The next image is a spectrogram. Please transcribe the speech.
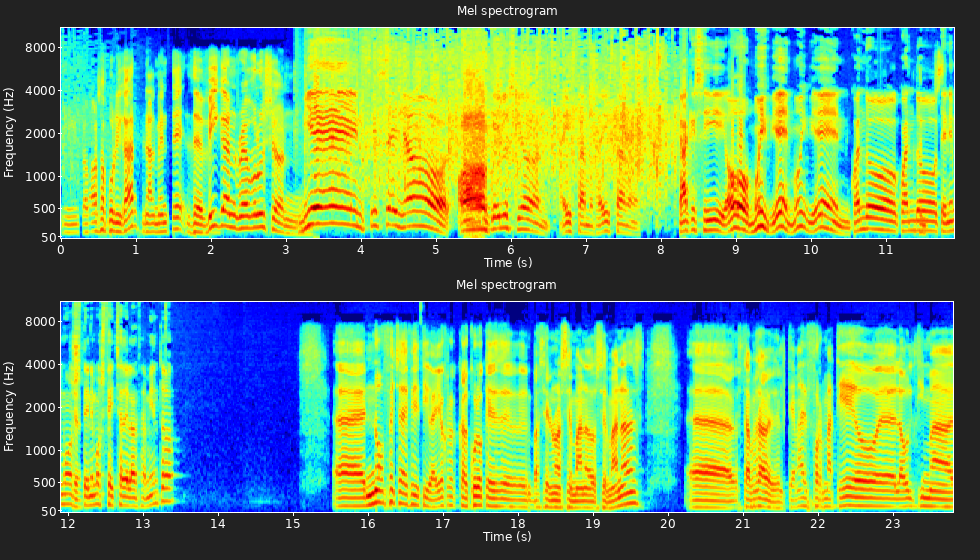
mm, lo vamos a publicar finalmente, The Vegan Revolution. Bien, sí señor. Oh, qué ilusión. Ahí estamos, ahí estamos. Ya que sí. Oh, muy bien, muy bien. ¿Cuándo, cuándo tenemos, tenemos fecha de lanzamiento? Eh, no fecha definitiva. Yo creo, calculo que eh, va a ser una semana, dos semanas. Uh, estamos a ver, el tema del formateo, eh, la última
